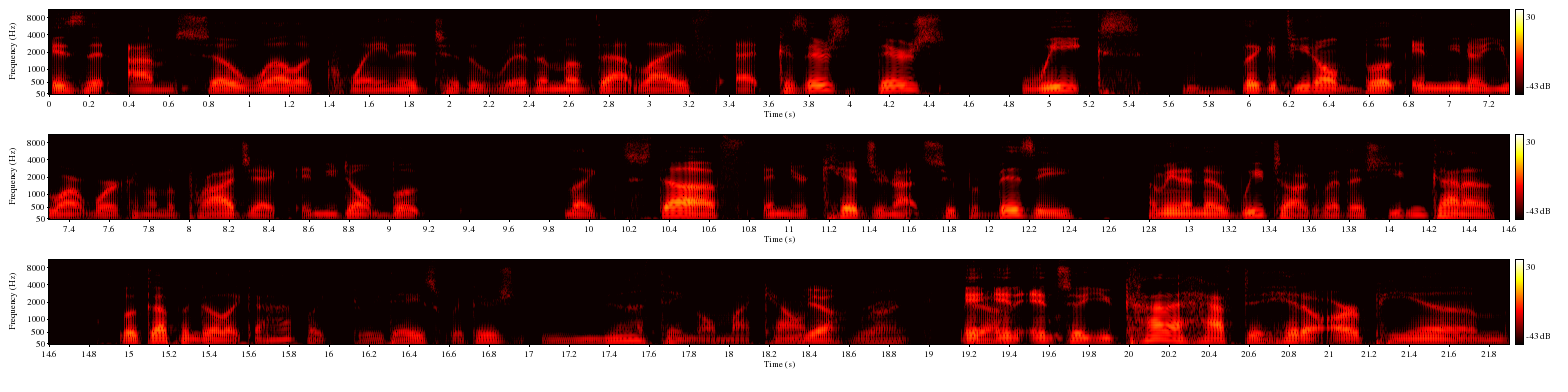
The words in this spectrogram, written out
is that I'm so well acquainted to the rhythm of that life at because there's there's weeks Mhm. like if you don't book and you know you aren't working on the project and you don't book like stuff and your kids are not super busy. I mean, I know we've talked about this. You can kind of look up and go like, I have like three days where there's nothing on my calendar. yeah. Right. And, Yeah. and and so you kind of have to hit a RPM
